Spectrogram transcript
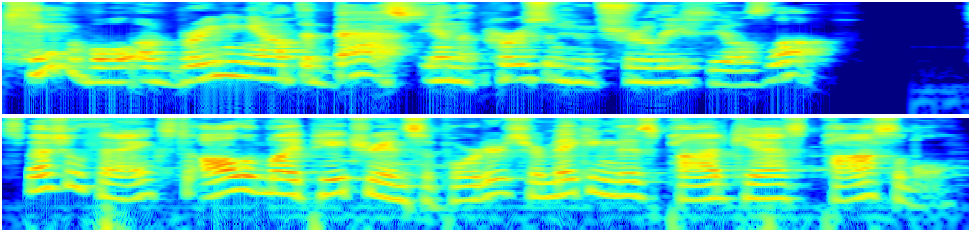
capable of bringing out the best in the person who truly feels love. Special thanks to all of my Patreon supporters for making this podcast possible.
